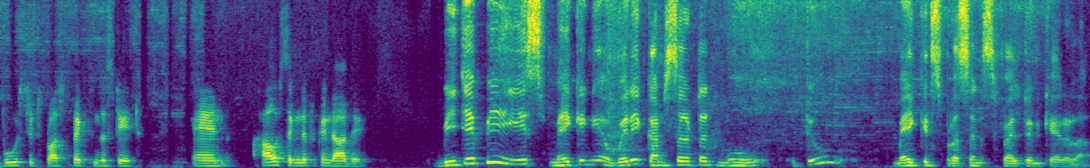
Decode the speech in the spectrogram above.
boost its prospects in the state, and how significant are they? BJP is making a very concerted move to make its presence felt in Kerala.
